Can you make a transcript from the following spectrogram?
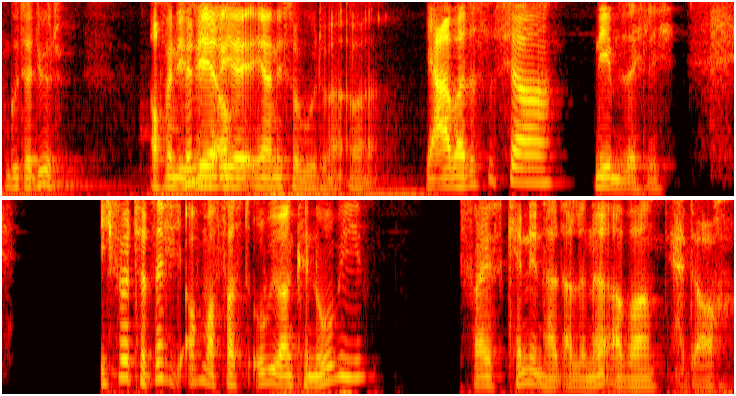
ein guter Dude. Auch wenn die Find ich Serie eher nicht so gut war. Aber Ja, aber das ist ja nebensächlich. Ich würde tatsächlich auch mal fast Obi-Wan Kenobi. Ich weiß, kennen den halt alle, ne? Aber ja, doch.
